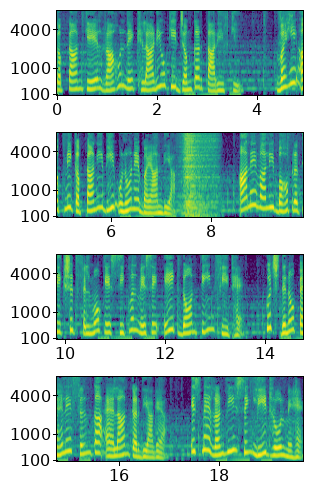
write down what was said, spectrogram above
कप्तान के राहुल ने खिलाड़ियों की जमकर तारीफ़ की। वहीं अपनी कप्तानी भी उन्होंने बयान दिया। आने वाली बहुप्रतीक्षित फ़िल्मों के सीक्वल में से एक डॉन तीन फीट है। कुछ दिनों पहले फ़िल्म का ऐलान कर दिया गया। इसमें रणवीर सिंह लीड रोल में है।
